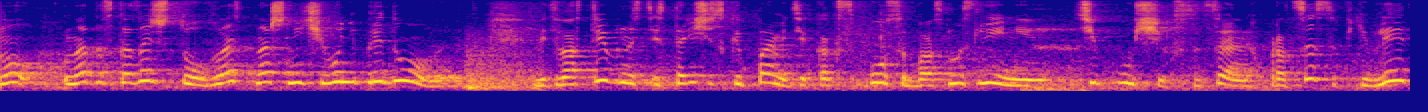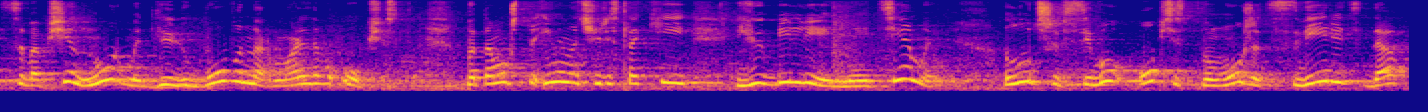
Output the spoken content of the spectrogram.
Ну, надо сказать, что власть наша ничего не придумывает. Ведь востребованность исторической памяти как способа осмысления текущих социальных процессов является вообще нормой для любого нормального общества. Потому что именно через такие юбилейные темы лучше всего общество может сверить да,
